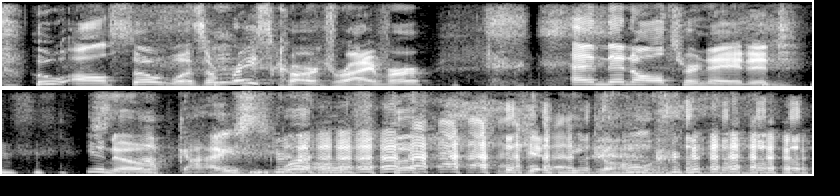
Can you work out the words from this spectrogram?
Who also was a race car driver, and then alternated. You know, Stop, guys. You know, you're me going. man.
